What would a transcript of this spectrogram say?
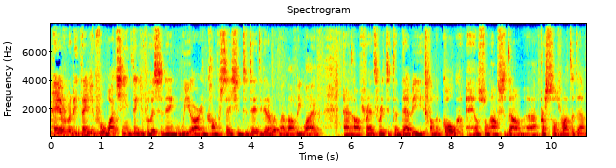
Hey everybody, thank you for watching, thank you for listening. We are in conversation today together with my lovely wife and our friends Richard and Debbie van der Kolk, Hillsong Amsterdam, uh, Brussels, Rotterdam.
